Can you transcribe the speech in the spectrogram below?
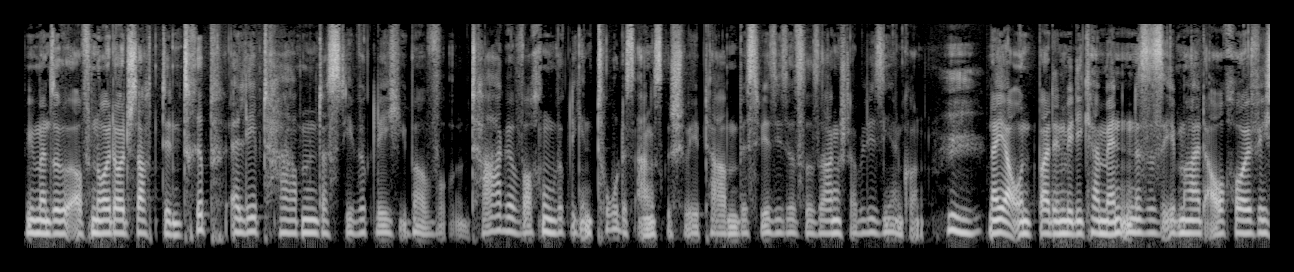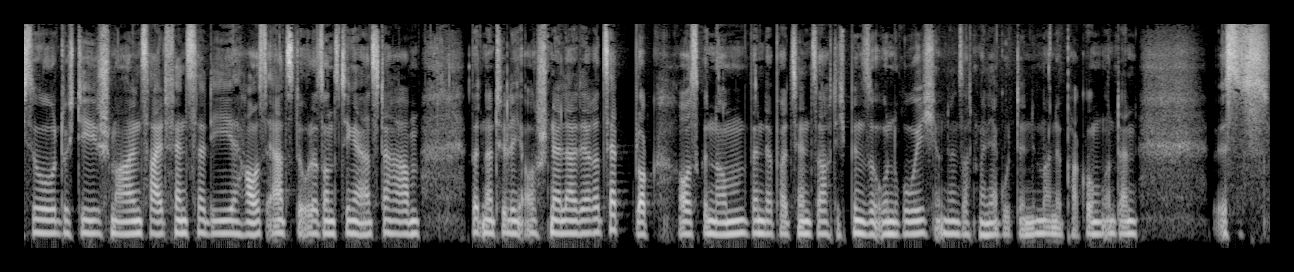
wie man so auf Neudeutsch sagt, den Trip erlebt haben, dass die wirklich über Tage, Wochen wirklich in Todesangst geschwebt haben, bis wir sie sozusagen stabilisieren konnten. Hm. Naja, und bei den Medikamenten ist es eben halt auch häufig so, durch die schmalen Zeitfenster, die Hausärzte oder sonstige Ärzte haben, wird natürlich auch schneller der Rezeptblock rausgenommen, wenn der Patient sagt, ich bin so unruhig. Und dann sagt man, ja gut, dann nimm mal eine Packung und dann ist es,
